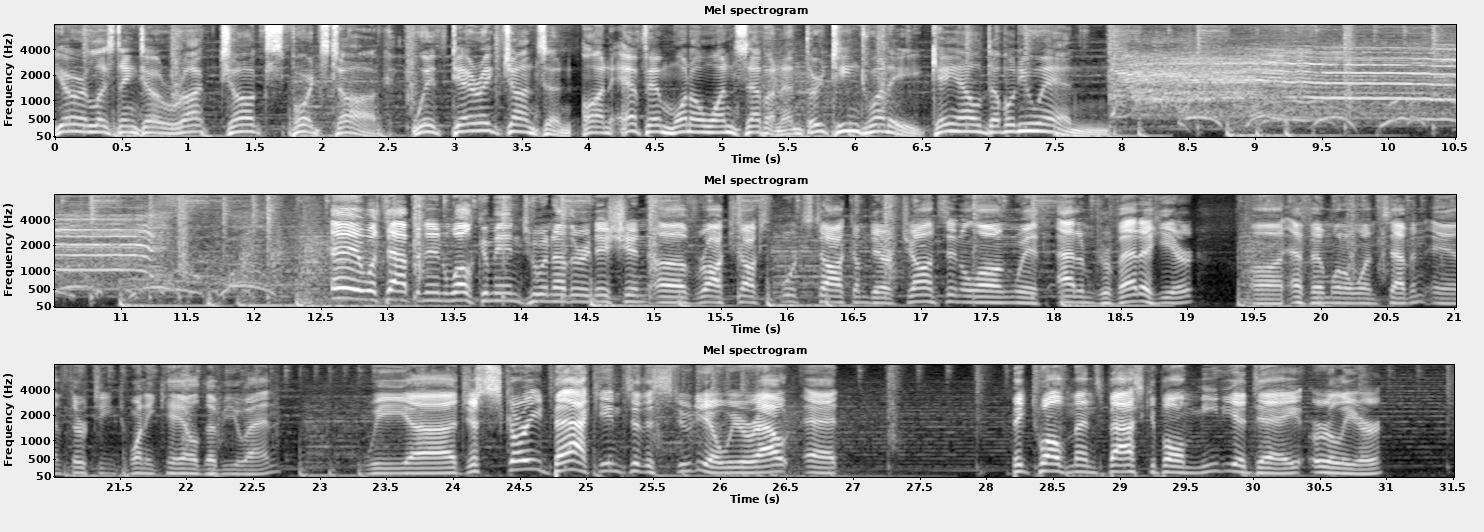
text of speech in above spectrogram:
You're listening to Rock Chalk Sports Talk with Derek Johnson on FM 1017 and 1320 KLWN. Hey, what's happening? Welcome into another edition of Rock Chalk Sports Talk. I'm Derek Johnson along with Adam Dravetta here on FM 1017 and 1320 KLWN. We uh, just scurried back into the studio. We were out at Big 12 Men's Basketball Media Day earlier,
